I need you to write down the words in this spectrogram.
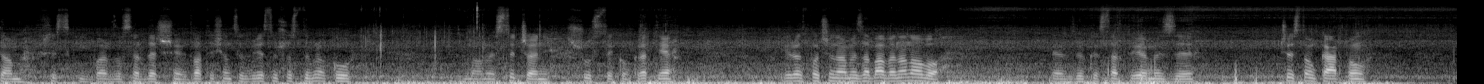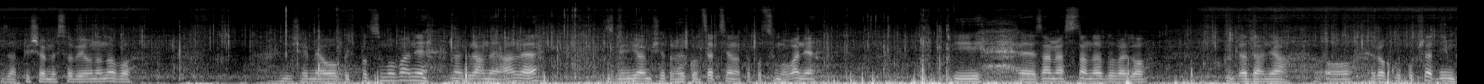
Witam wszystkich bardzo serdecznie w 2026 roku. Mamy styczeń, 6 konkretnie i rozpoczynamy zabawę na nowo. Jak zwykle startujemy z czystą kartą. Zapiszemy sobie ją na nowo. Dzisiaj miało być podsumowanie nagrane, ale zmieniła mi się trochę koncepcja na to podsumowanie i e, zamiast standardowego gadania o roku poprzednim,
